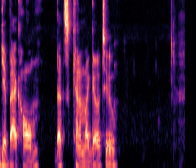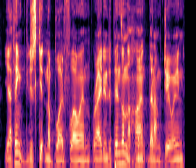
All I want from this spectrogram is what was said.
get back home. That's kind of my go to. Yeah, I think just getting the blood flowing, right? And it depends on the hunt that I'm doing.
